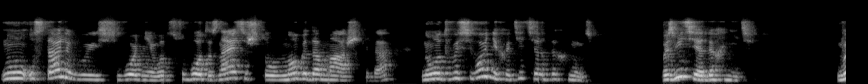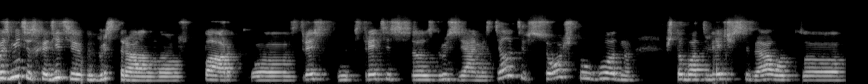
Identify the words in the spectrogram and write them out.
ну, устали вы сегодня, вот суббота, знаете, что много домашки, да, но вот вы сегодня хотите отдохнуть. Возьмите и отдохните. Возьмите, сходите в ресторан, в парк, э, встретитесь, встретитесь с друзьями, сделайте все, что угодно, чтобы отвлечь себя от э,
